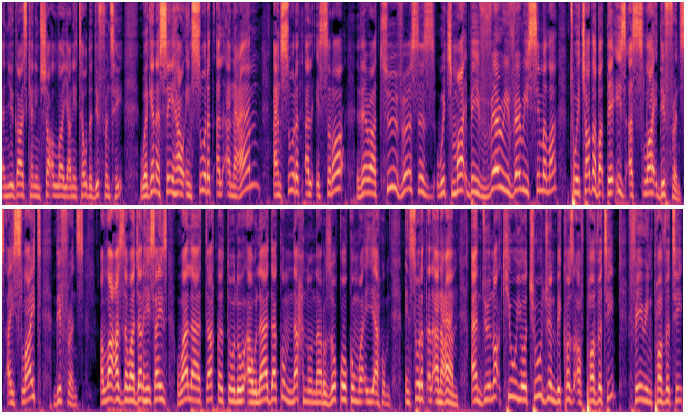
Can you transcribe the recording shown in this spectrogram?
and you guys can inshallah yani tell the difference here. We're gonna see how in Surah Al-An'am and Surah Al-Isra there are two verses which might be very very similar to each other but there is a slight difference, a slight difference. Allah Azza wa Jal, He says, وَلَا تَقْتُلُوا أَوْلَادَكُمْ نَحْنُ نَرْزُقُكُمْ وَإِيَّاهُمْ In Surah Al-An'am, and do not kill your children because of poverty, fearing poverty.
